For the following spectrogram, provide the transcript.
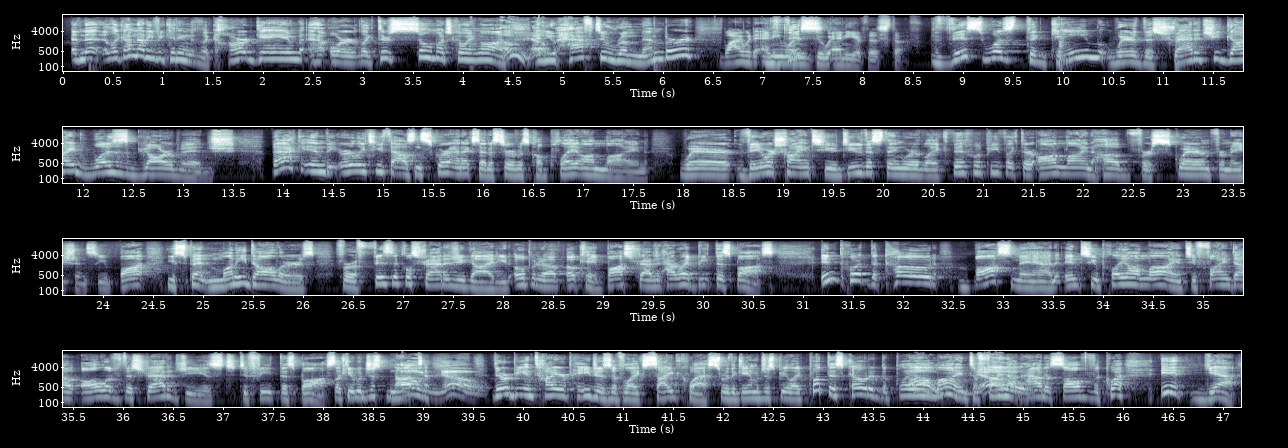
And then, like, I'm not even getting to the card game, uh, or like, there's so much going on, Oh, no. and you have to remember Why would anyone This- do any of this stuff? this was the game where the strategy guide was garbage. Back in the early 2000s, Square Enix had a service called PlayOnline where they were trying to do this thing where like this would be like their online hub for Square information. So you bought, you spent money dollars for a physical strategy guide. You'd open it up. Okay, boss strategy. How do I beat this boss? Input the code Bossman into PlayOnline to find out all of the strategies to defeat this boss. Like it would just not. Oh no. There would be entire pages of like side quests where the game would just be like, put this code into Play Oh, Online to no. find out how to solve the quest. It, yeah.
